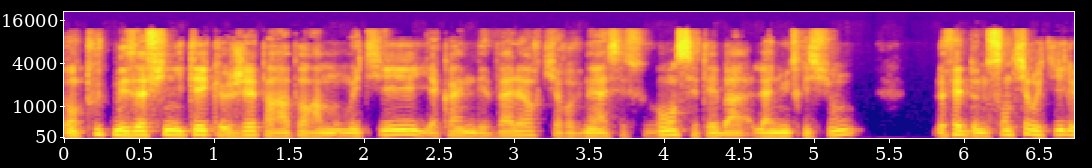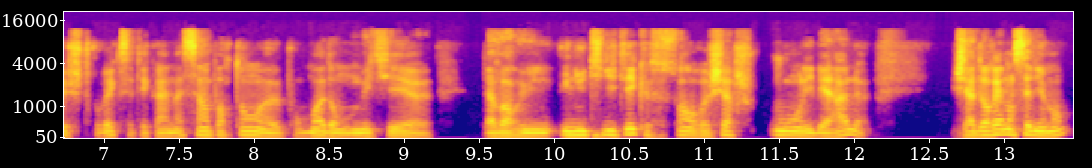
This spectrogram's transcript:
dans toutes mes affinités que j'ai par rapport à mon métier, il y a quand même des valeurs qui revenaient assez souvent. C'était bah, la nutrition, le fait de me sentir utile. Je trouvais que c'était quand même assez important pour moi dans mon métier d'avoir une, utilité, que ce soit en recherche ou en libéral. J'adorais l'enseignement,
